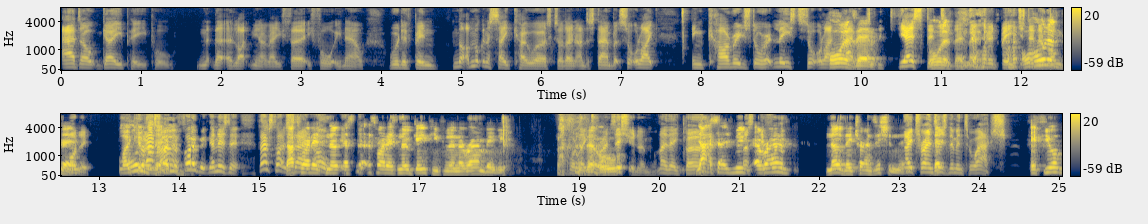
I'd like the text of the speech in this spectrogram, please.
adult gay people that are like you know maybe 30 40 now would have been not i'm not going to say coerced because i don't understand but sort of like encouraged or at least sort of like All of them. suggested All to of them them. they could be just in All the of wrong them. body like in of that's them. Homophobic then isn't it that's like That's saying, why there's oh, no. That's, that's why there's no gay people in Iran, baby. well, they they're all- transition them no they burn That's them. That's Iran. No, they transition them. they transition them into ash If you're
